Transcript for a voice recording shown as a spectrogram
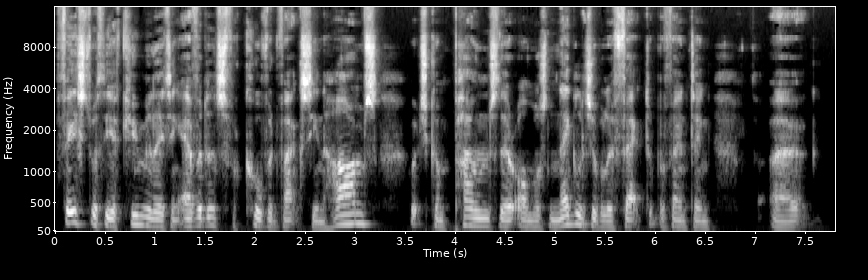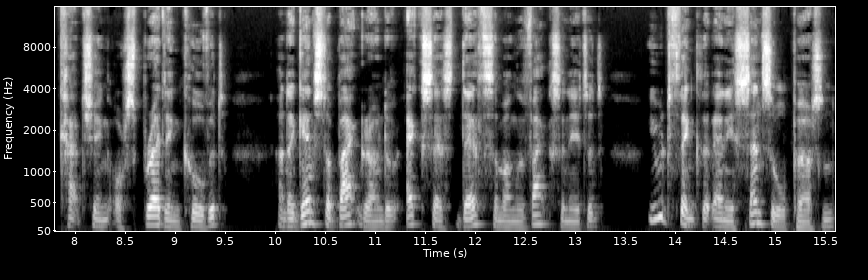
Faced with the accumulating evidence for COVID vaccine harms, which compounds their almost negligible effect at preventing uh, catching or spreading COVID, and against a background of excess deaths among the vaccinated, you would think that any sensible person,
